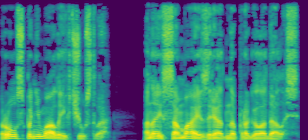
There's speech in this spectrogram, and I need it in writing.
Роуз понимала их чувства. Она и сама изрядно проголодалась.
